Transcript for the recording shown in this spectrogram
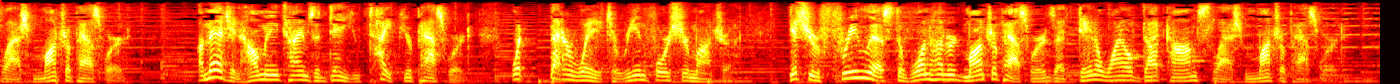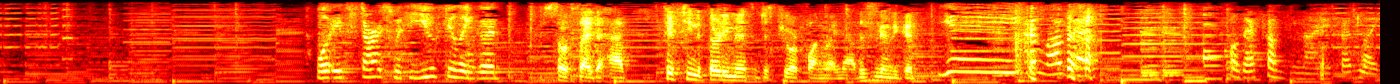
slash mantra password. Imagine how many times a day you type your password. What better way to reinforce your mantra? Get your free list of 100 mantra passwords at danawilde.com slash mantra password. Well, it starts with you feeling good. So excited to have 15 to 30 minutes of just pure fun right now. This is going to be good. Yay! I love that. oh, that sounds nice. I'd like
